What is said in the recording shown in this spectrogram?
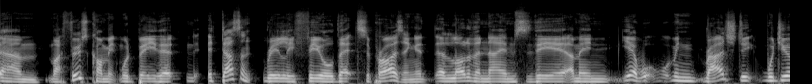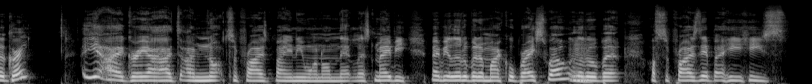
um, my first comment would be that it doesn't really feel that surprising. A lot of the names there, I mean, yeah, w- I mean, Raj, do, would you agree? Yeah, I agree. I, am not surprised by anyone on that list. Maybe maybe a little bit of Michael Bracewell, mm. a little bit of surprise there, but he he's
